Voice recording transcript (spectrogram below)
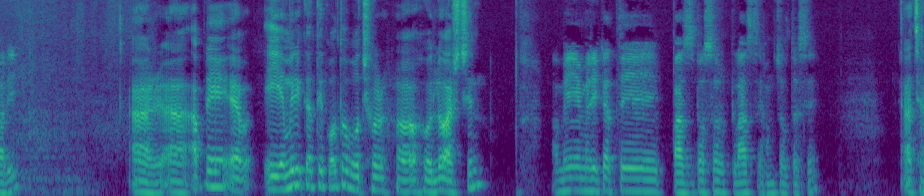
বাড়ি। আর আপনি এই আমেরিকাতে কত বছর হইল আসছেন? আমি আমেরিকাতে পাঁচ বছর প্লাস এখন চলতেছে। আচ্ছা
